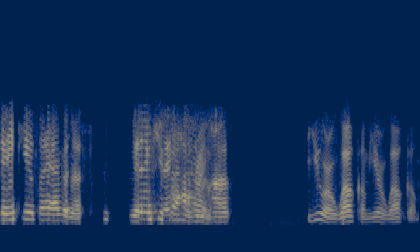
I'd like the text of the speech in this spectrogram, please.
Thank you for having us. Yes, thank you for having us. You are welcome. You're welcome.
